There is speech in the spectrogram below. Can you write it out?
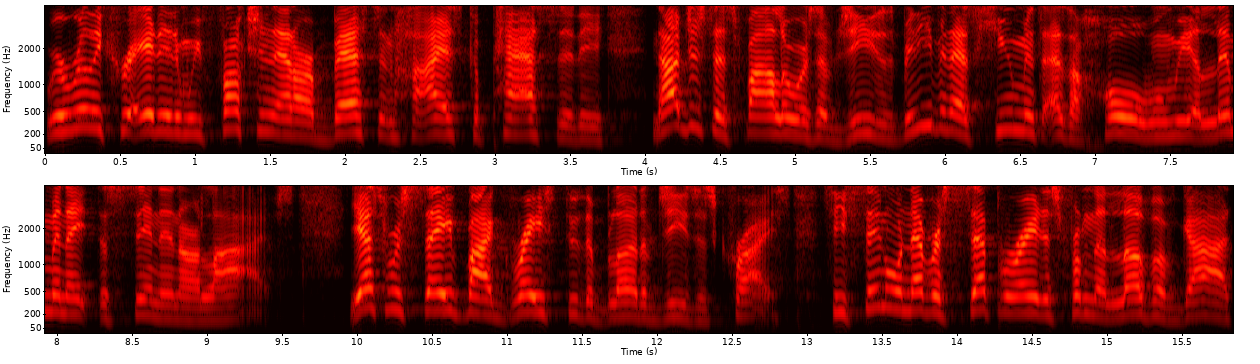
we're really created and we function at our best and highest capacity, not just as followers of Jesus, but even as humans as a whole when we eliminate the sin in our lives. Yes, we're saved by grace through the blood of Jesus Christ. See, sin will never separate us from the love of God,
